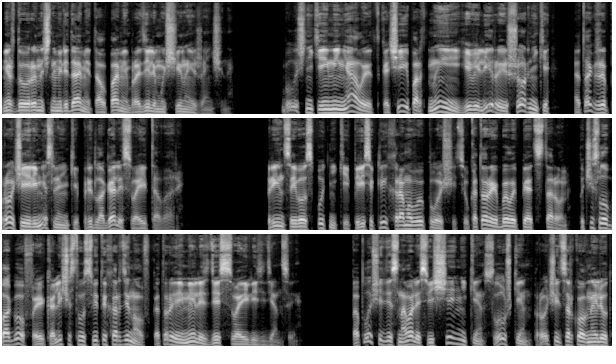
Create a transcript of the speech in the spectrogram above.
Между рыночными рядами толпами бродили мужчины и женщины. Булочники и менялы, ткачи и портные, ювелиры и шорники, а также прочие ремесленники предлагали свои товары. Принц и его спутники пересекли храмовую площадь, у которой было пять сторон, по числу богов и количеству святых орденов, которые имели здесь свои резиденции. По площади сновали священники, служки, прочий церковный люд,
